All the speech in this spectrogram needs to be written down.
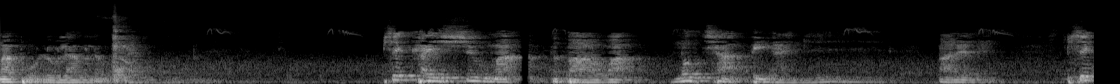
မှတ်ဖို့လိုလားမလို့ဖြစ်ခိုက်ရှုမှတဘာဝမုတ်ချသိနိုင်ပြီပါတယ်ဖြစ်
